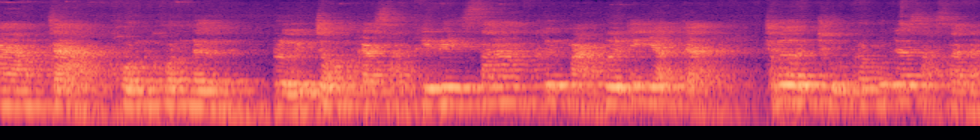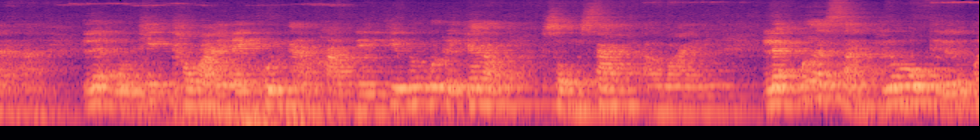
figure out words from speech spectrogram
งามจากคนคนหนึ่ง หรือจอมกษัตริย์ที่ได้สร้างขึ้นมาเพื่อที่อยากจะเชิดชูพระพุทธศาสนา และอุทิศถวายในคุณงามความดีที่พระพุทธเจ้าทรงสร้างเอาไว้ และเมื่อสัตว์โลกหรือม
